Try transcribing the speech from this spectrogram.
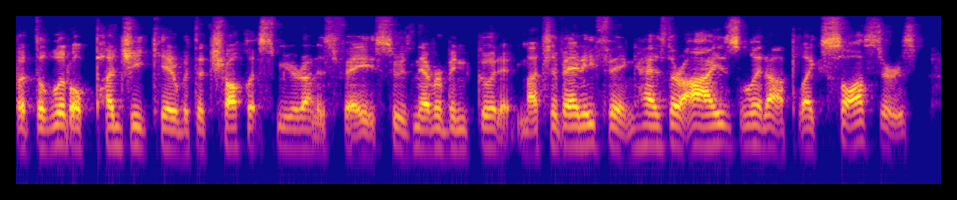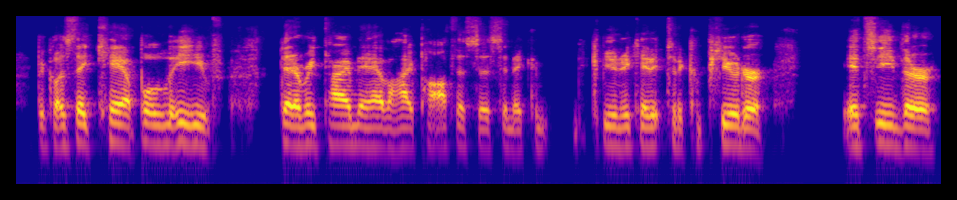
but the little pudgy kid with the chocolate smeared on his face who's never been good at much of anything has their eyes lit up like saucers because they can't believe that every time they have a hypothesis and they can communicate it to the computer, it's either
